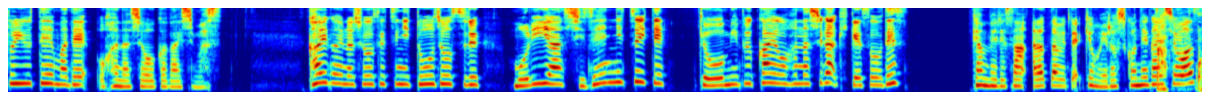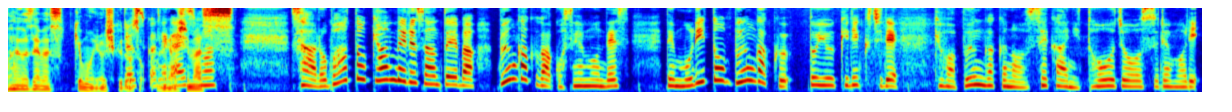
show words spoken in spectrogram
というテーマでお話をお伺いします。海外の小説に登場する森や自然について興味深いお話が聞けそうです。キャンベルさん改めて今日もよろしくお願いします。おはようございます。今日もよろしくどうぞ。お願いします。さあロバート・キャンベルさんといえば文学がご専門です。で森と文学という切り口で今日は文学の世界に登場する森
